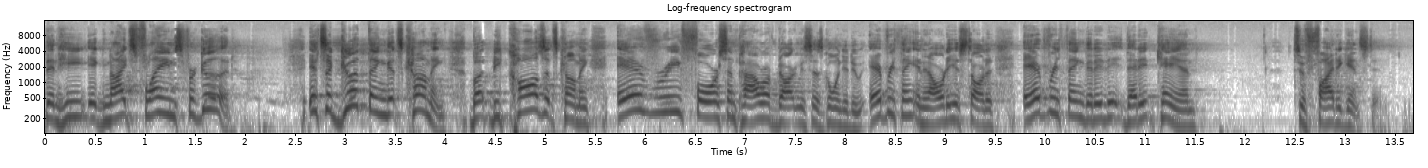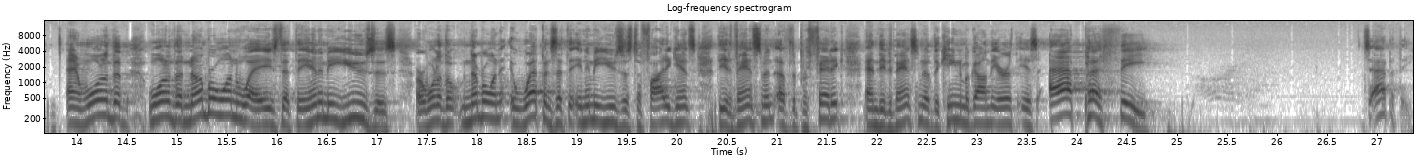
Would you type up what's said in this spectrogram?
then He ignites flames for good. It's a good thing that's coming, but because it's coming, every force and power of darkness is going to do everything, and it already has started, everything that it, that it can to fight against it. And one of, the, one of the number one ways that the enemy uses, or one of the number one weapons that the enemy uses to fight against the advancement of the prophetic and the advancement of the kingdom of God on the earth is apathy. It's apathy.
